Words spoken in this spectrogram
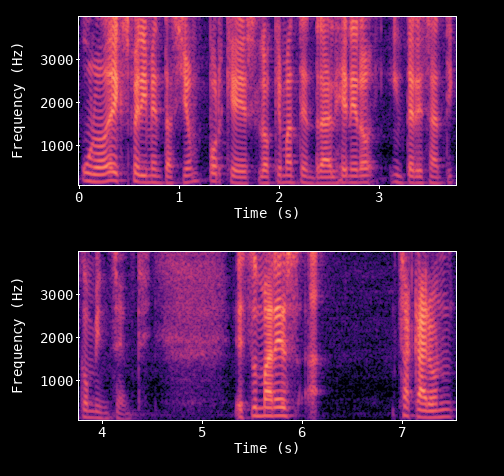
uno de experimentación porque es lo que mantendrá el género interesante y convincente. Estos manes ah, sacaron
